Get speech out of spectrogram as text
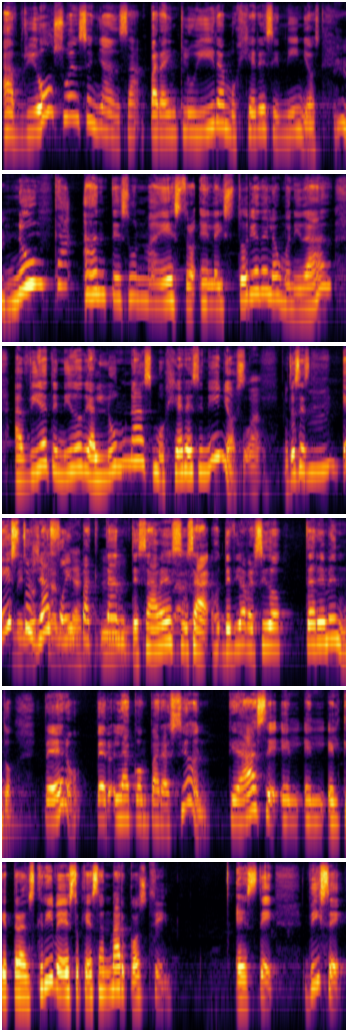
abrió su enseñanza para incluir a mujeres y niños. Nunca antes un maestro en la historia de la humanidad había tenido de alumnas mujeres y niños. Entonces, mm. esto ya fue impactante, ¿sabes? O sea, debió haber sido tremendo. Pero, pero la comparación que hace el, el, que transcribe esto, que es San Marcos, este, dice,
